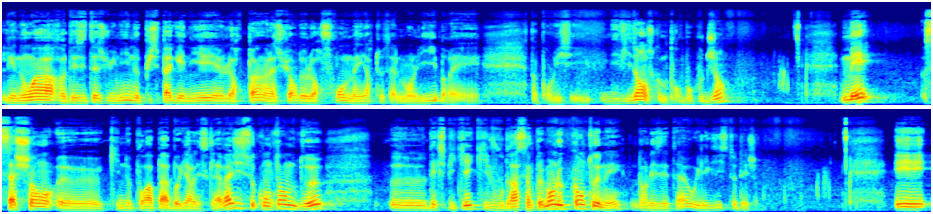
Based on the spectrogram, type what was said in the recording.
les Noirs des États-Unis ne puissent pas gagner leur pain à la sueur de leur front de manière totalement libre. Et pour lui, c'est une évidence, comme pour beaucoup de gens. Mais sachant euh, qu'il ne pourra pas abolir l'esclavage, il se contente de d'expliquer qu'il voudra simplement le cantonner dans les États où il existe déjà. Et,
